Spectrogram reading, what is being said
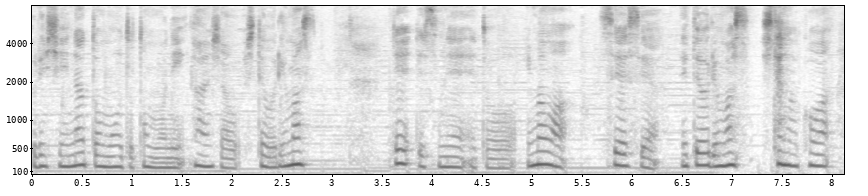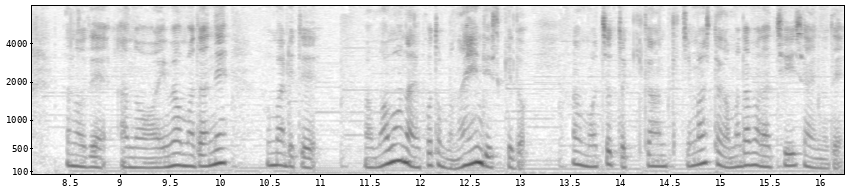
嬉しいなと思うとともに感謝をしております。でですね、えっと、今はすやすや寝ております下の子は。なのであの今まだね生まれて、まあ、間もないこともないんですけど、まあ、もうちょっと期間経ちましたがまだまだ小さいので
